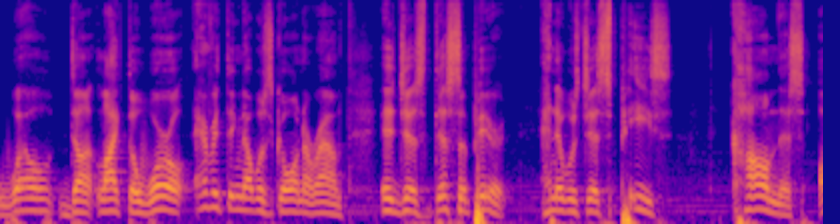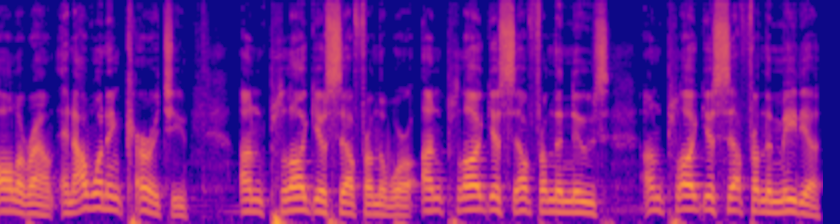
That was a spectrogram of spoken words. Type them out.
Well done. Like the world, everything that was going around, it just disappeared and it was just peace, calmness all around. And I want to encourage you unplug yourself from the world, unplug yourself from the news, unplug yourself from the media,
